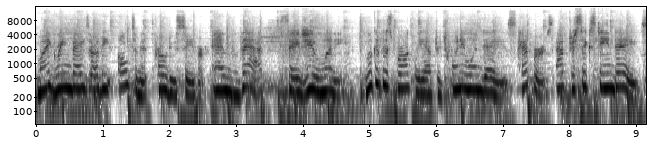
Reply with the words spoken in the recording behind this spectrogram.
my green bags are the ultimate produce saver. And that saves you money. Look at this broccoli after 21 days. Peppers after 16 days.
